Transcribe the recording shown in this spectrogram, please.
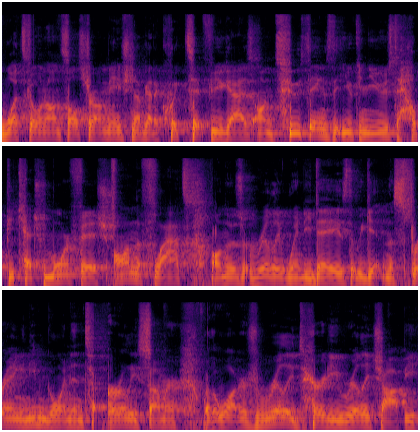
What's going on Salt Strong Nation? I've got a quick tip for you guys on two things that you can use to help you catch more fish on the flats on those really windy days that we get in the spring and even going into early summer where the water's really dirty, really choppy,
